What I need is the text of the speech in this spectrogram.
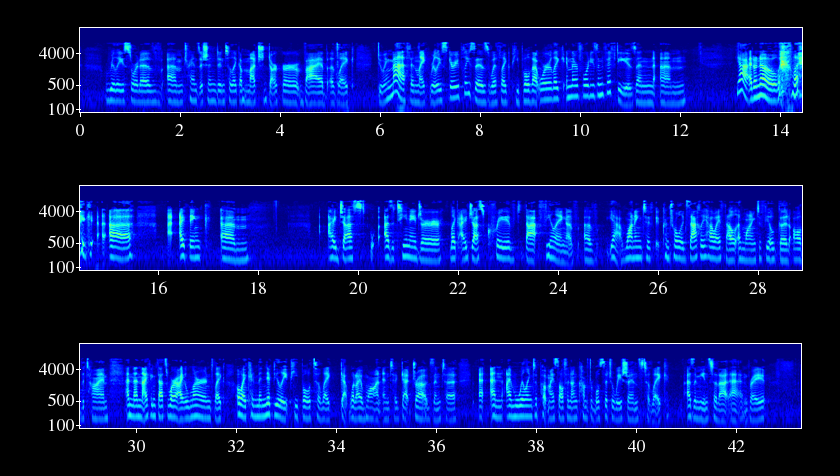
really sort of um, transitioned into like a much darker vibe of like doing meth and like really scary places with like people that were like in their 40s and 50s and um, yeah i don't know. Like uh, i think um, i just as a teenager like i just craved that feeling of of yeah, wanting to control exactly how I felt and wanting to feel good all the time. And then I think that's where I learned like, oh, I can manipulate people to like get what I want and to get drugs and to, and I'm willing to put myself in uncomfortable situations to like, as a means to that end, right?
